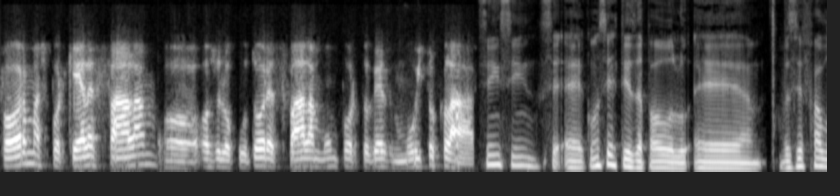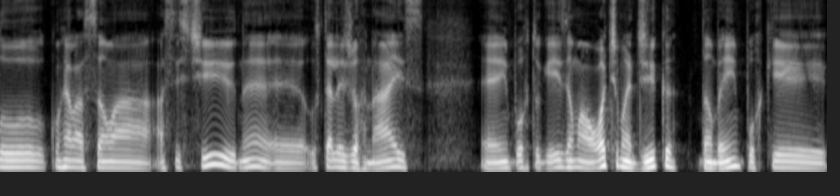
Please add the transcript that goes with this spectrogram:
formas porque eles falam, os locutores falam um português muito claro. Sim, sim, é, com certeza, Paulo. É, você falou com relação a assistir né, é, os telejornais é, em português, é uma ótima dica também, porque,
